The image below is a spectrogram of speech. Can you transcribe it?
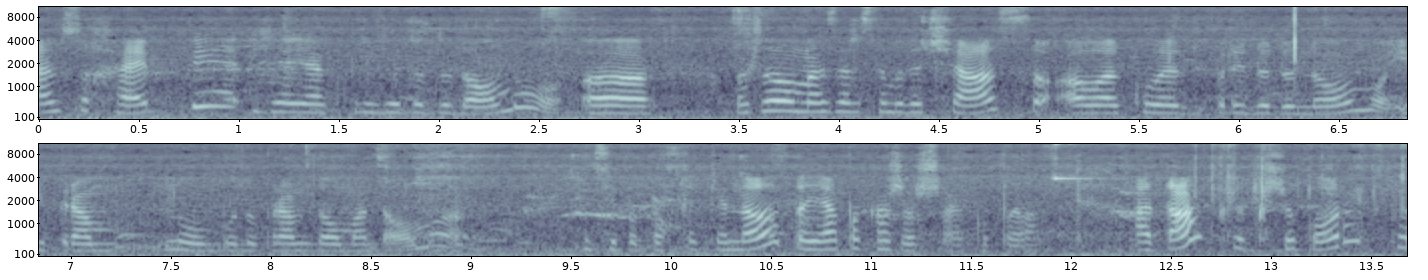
I'm so happy. Я як приїду додому. е, Можливо, у мене зараз не буде часу, але коли прийду додому і прям ну буду прям дома дома, типу після кіно, то я покажу, що я купила. А так, якщо коротко,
